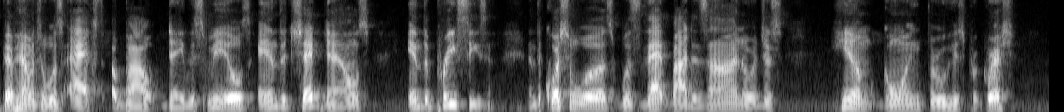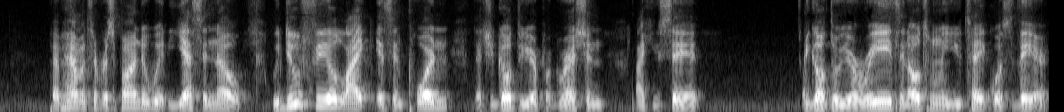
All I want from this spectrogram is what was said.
Pep Hamilton was asked about Davis Mills and the checkdowns in the preseason. And the question was, was that by design or just him going through his progression? Pep Hamilton responded with yes and no. We do feel like it's important that you go through your progression, like you said, you go through your reads and ultimately you take what's there.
